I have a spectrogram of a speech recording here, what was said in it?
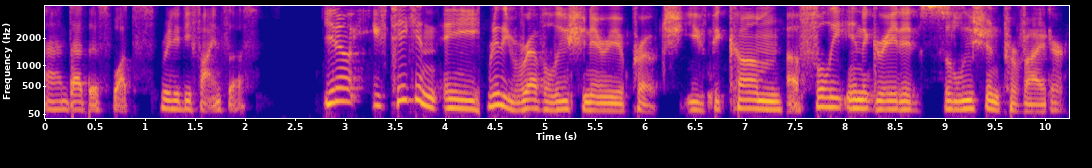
And that is what really defines us. You know, you've taken a really revolutionary approach. You've become a fully integrated solution provider.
